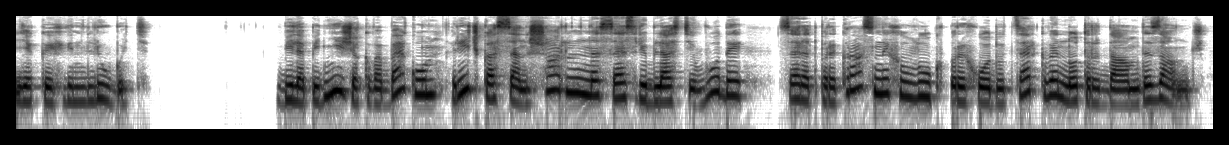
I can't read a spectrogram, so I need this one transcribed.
яких він любить. Біля підніжжя Квебеку річка Сен-Шарль несе сріблясті води серед прекрасних лук приходу церкви Нотр-Дам де Занж.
